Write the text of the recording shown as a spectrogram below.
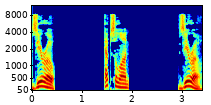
0 epsilon 0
